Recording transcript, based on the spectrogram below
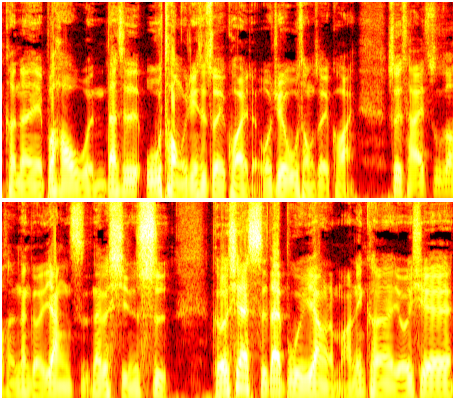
可能也不好闻，但是武统一定是最快的。我觉得武统最快，所以才会铸造成那个样子、那个形式。可是现在时代不一样了嘛，你可能有一些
